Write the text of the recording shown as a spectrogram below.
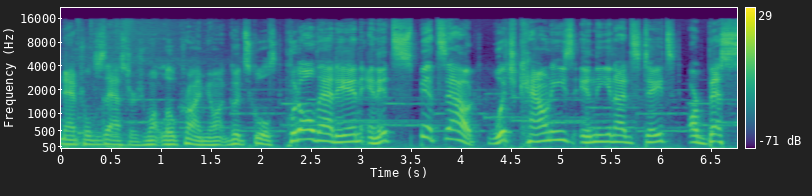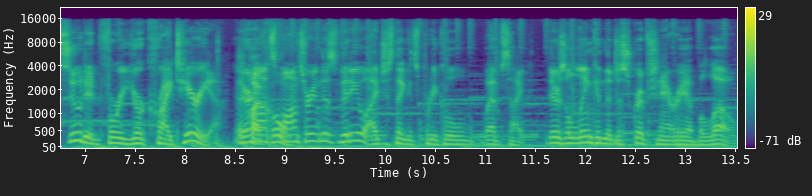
natural disasters. You want low crime. You want good schools. Put all that in and it spits out which counties in the United States are best suited for your criteria. That's They're not cool. sponsoring this video. I just think it's a pretty cool website. There's a link in the description area below.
